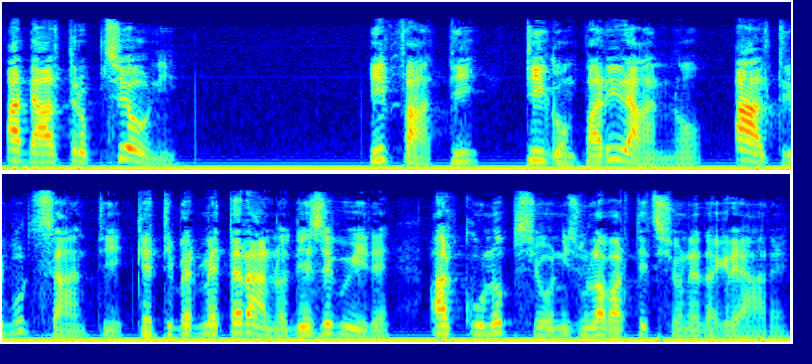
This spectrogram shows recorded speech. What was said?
ad altre opzioni. Infatti, ti compariranno altri pulsanti che ti permetteranno di eseguire alcune opzioni sulla partizione da creare.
